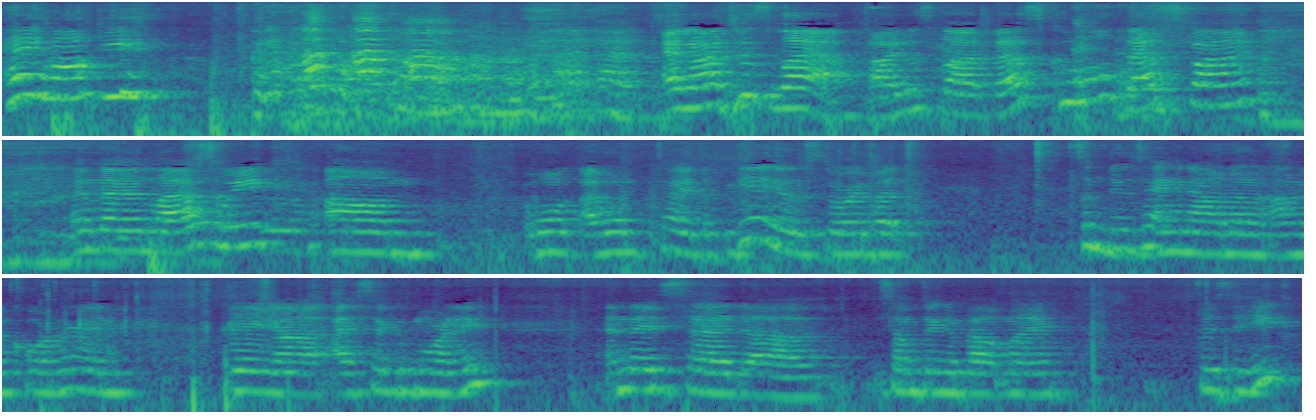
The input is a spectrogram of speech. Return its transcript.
"Hey, honky." and I just laughed. I just thought that's cool, that's fine. And then last week, um, I won't I won't tell you the beginning of the story, but some dudes hanging out on, on a corner, and they uh, I said good morning, and they said uh, something about my physique.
